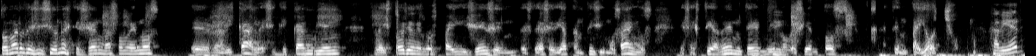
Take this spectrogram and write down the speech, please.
tomar decisiones que sean más o menos eh, radicales y que cambien la historia de los países desde hace ya tantísimos años, efectivamente, 1978. Javier,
